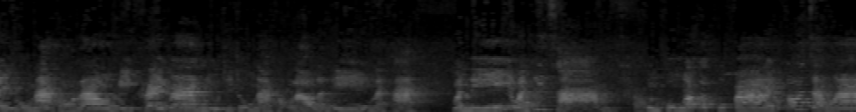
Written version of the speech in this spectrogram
ในทุ่งนาของเรามีใครบ้างอยู่ที่ทุ่งนาของเรานั่นเองนะคะ วันนี้วันที่สามครับคุณครูว่ากับครูปายก็จะมา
